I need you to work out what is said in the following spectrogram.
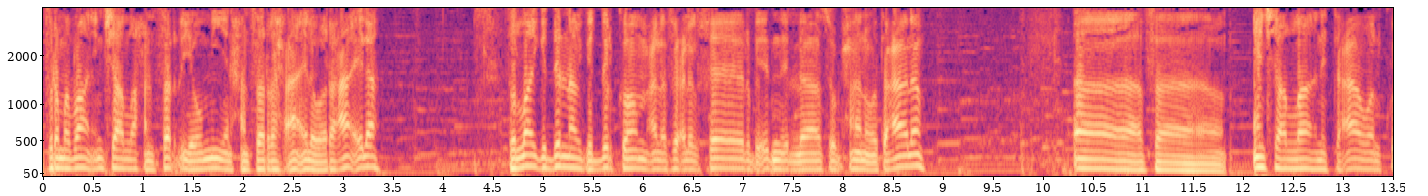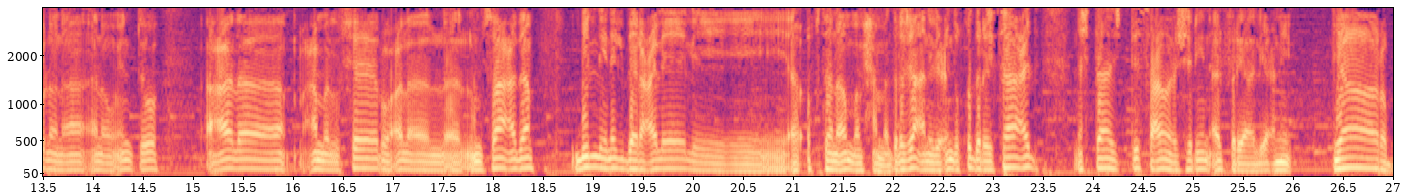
وفي رمضان إن شاء الله حنفر يوميا حنفرح عائلة وراء عائلة. فالله يقدرنا ويقدركم على فعل الخير بإذن الله سبحانه وتعالى. آه فإن شاء الله نتعاون كلنا أنا وإنتو على عمل الخير وعلى المساعدة باللي نقدر عليه لأختنا أم محمد. رجاء اللي عنده قدرة يساعد نحتاج 29 ألف ريال. يعني يا رب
